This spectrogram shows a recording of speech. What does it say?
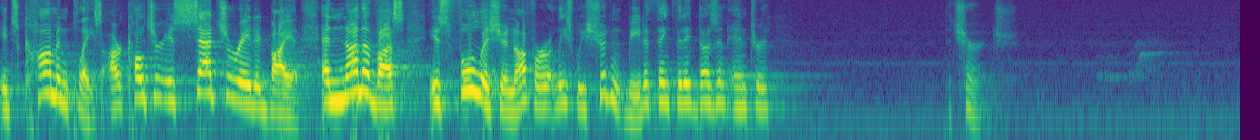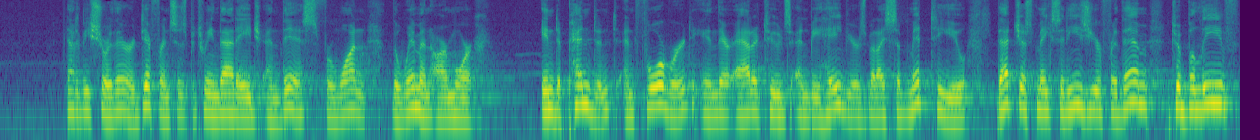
It's commonplace. Our culture is saturated by it. And none of us is foolish enough, or at least we shouldn't be, to think that it doesn't enter the church. Now, to be sure, there are differences between that age and this. For one, the women are more independent and forward in their attitudes and behaviors, but I submit to you that just makes it easier for them to believe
